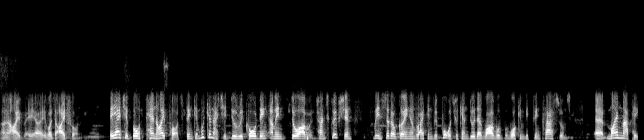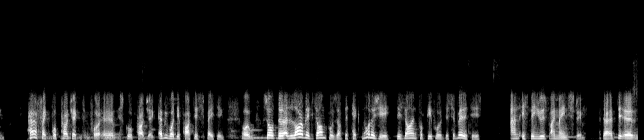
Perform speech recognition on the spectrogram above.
on an i, uh, it was an iPhone they actually bought 10 iPods thinking we can actually do recording, I mean, do our transcription instead of going and writing reports. We can do that while we're walking between classrooms. Uh, mind mapping, perfect for project, for a school project, everybody participating. Oh, so there are a lot of examples of the technology designed for people with disabilities and it's being used by mainstream. The uh,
